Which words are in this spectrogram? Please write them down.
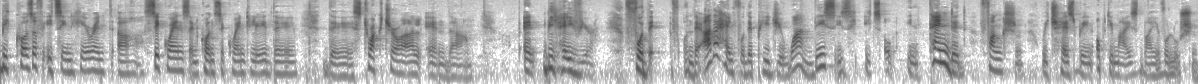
because of its inherent uh, sequence and consequently the, the structural and, um, and behavior. For the, on the other hand, for the PG1, this is its intended function, which has been optimized by evolution.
